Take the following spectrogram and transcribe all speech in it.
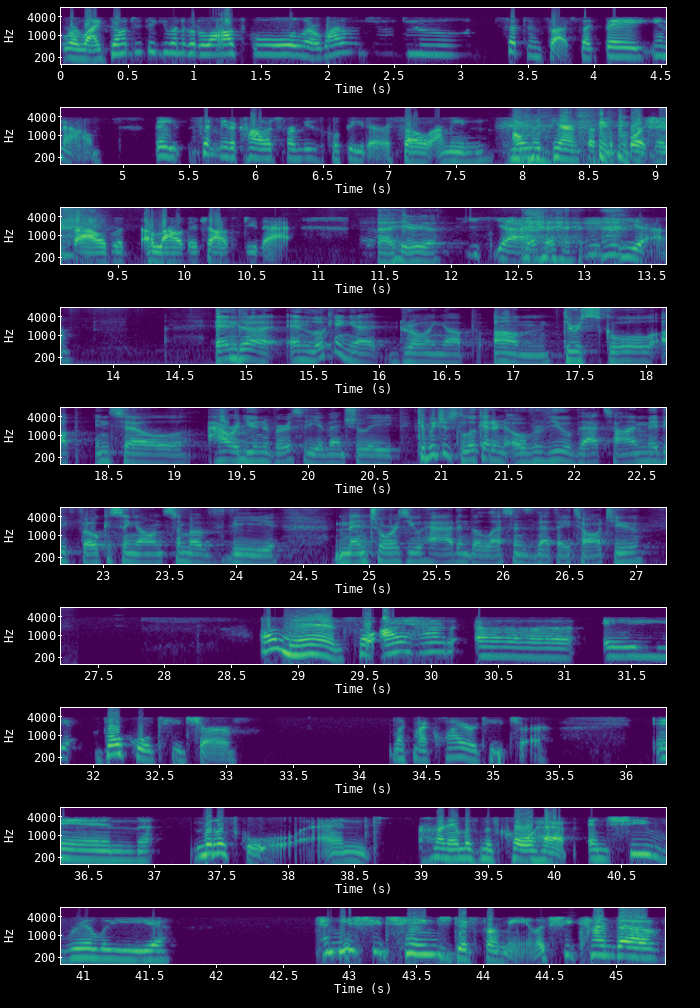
were like, "Don't you think you want to go to law school?" or "Why don't you do such and such?" Like they, you know, they sent me to college for musical theater. So I mean, only parents that support their child would allow their child to do that. I hear you. Yeah, yeah. And uh, and looking at growing up um, through school up until Howard University eventually, can we just look at an overview of that time, maybe focusing on some of the mentors you had and the lessons that they taught you? Oh man, so I had uh, a vocal teacher, like my choir teacher, in middle school, and her name was Miss Colehep, and she really to me she changed it for me. Like she kind of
